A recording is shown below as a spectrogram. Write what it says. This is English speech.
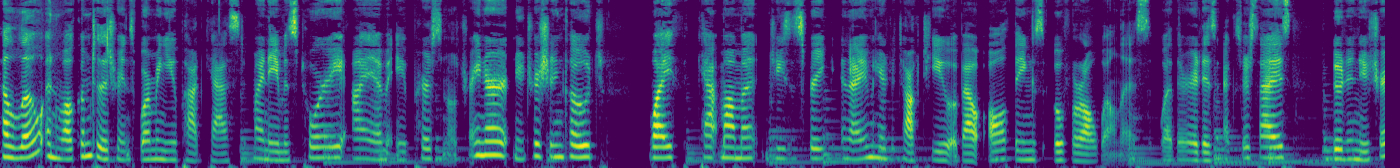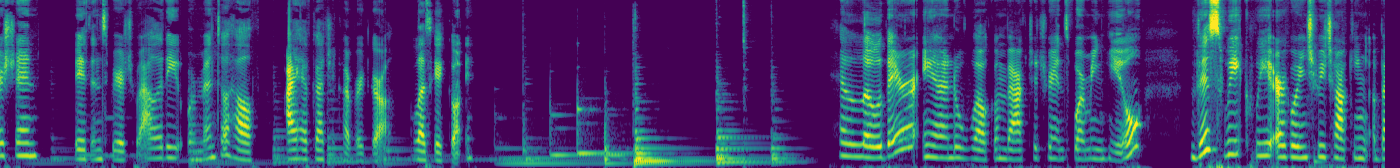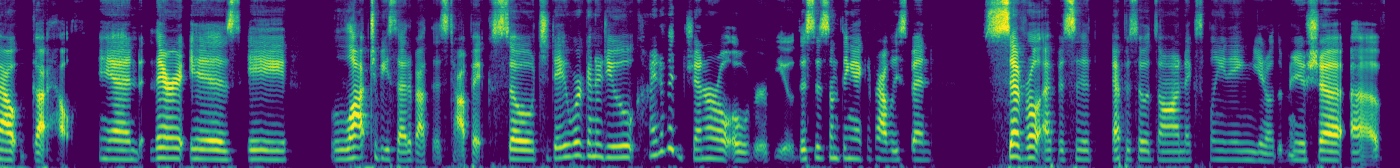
Hello and welcome to the Transforming You podcast. My name is Tori. I am a personal trainer, nutrition coach, wife, cat mama, Jesus freak, and I am here to talk to you about all things overall wellness, whether it is exercise, food and nutrition, faith and spirituality, or mental health. I have got you covered, girl. Let's get going. Hello there, and welcome back to Transforming You. This week, we are going to be talking about gut health. And there is a lot to be said about this topic. So today we're going to do kind of a general overview. This is something I could probably spend several episode episodes on explaining, you know, the minutia of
